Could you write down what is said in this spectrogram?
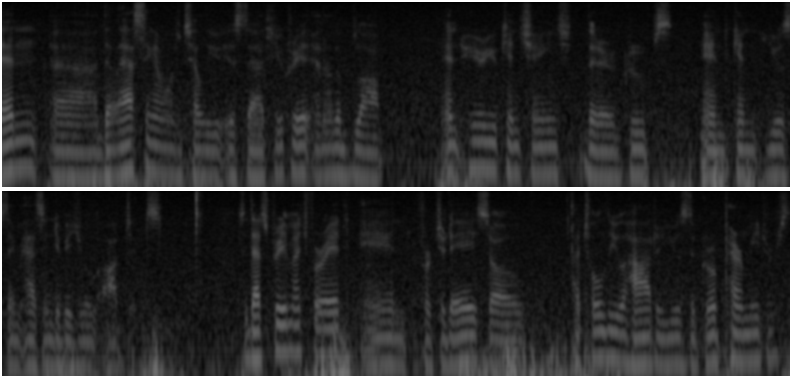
then uh, the last thing I want to tell you is that you create another blob and here you can change their groups and can use them as individual objects. So that's pretty much for it and for today. So I told you how to use the group parameters.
